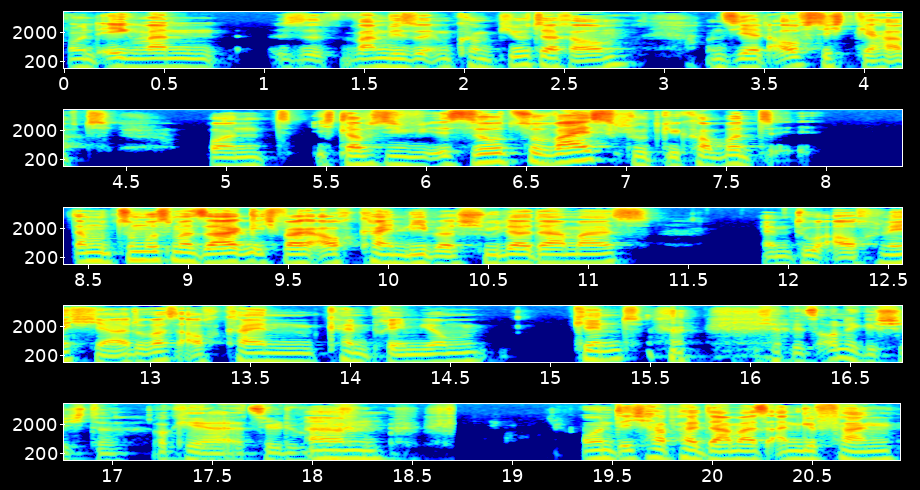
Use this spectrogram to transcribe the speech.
Und irgendwann waren wir so im Computerraum und sie hat Aufsicht gehabt. Und ich glaube, sie ist so zur Weißglut gekommen. Und dazu muss man sagen, ich war auch kein lieber Schüler damals. Ähm, du auch nicht, ja. Du warst auch kein, kein Premium-Kind. Ich habe jetzt auch eine Geschichte. Okay, ja, erzähl du. Ähm, und ich habe halt damals angefangen,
